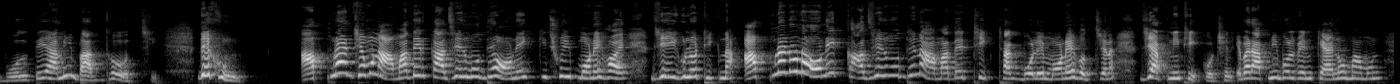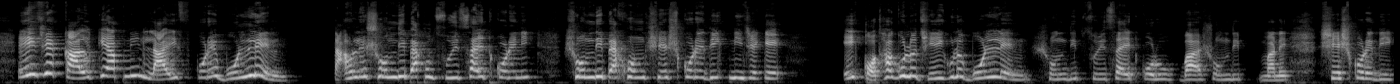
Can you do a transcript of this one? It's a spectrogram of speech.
বলতে আমি বাধ্য হচ্ছি। দেখুন, আপনার যেমন আমাদের কাজের মধ্যে অনেক কিছুই মনে হয় যে এইগুলো ঠিক না, আপনারও না অনেক কাজের মধ্যে না আমাদের ঠিকঠাক বলে মনে হচ্ছে না যে আপনি ঠিক করছেন। এবার আপনি বলবেন, কেন মামুন? এই যে কালকে আপনি লাইভ করে বললেন, তাহলে সন্দীপ এখন সুইসাইড করে নিক, সন্দীপ এখন শেষ করে দিক নিজেকে। এই কথাগুলো যেইগুলো বললেন, সন্দীপ সুইসাইড করুক বা সন্দীপ মানে শেষ করে দিক,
